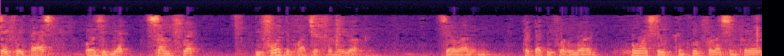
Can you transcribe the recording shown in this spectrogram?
safely passed? Or is it yet some threat before departure for New York? So um, put that before the Lord. Who wants to conclude for us in prayer?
